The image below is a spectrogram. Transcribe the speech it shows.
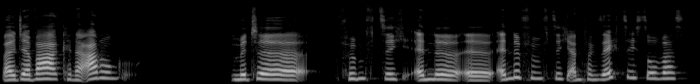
weil der war, keine Ahnung, Mitte 50, Ende, äh, Ende 50, Anfang 60, sowas.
